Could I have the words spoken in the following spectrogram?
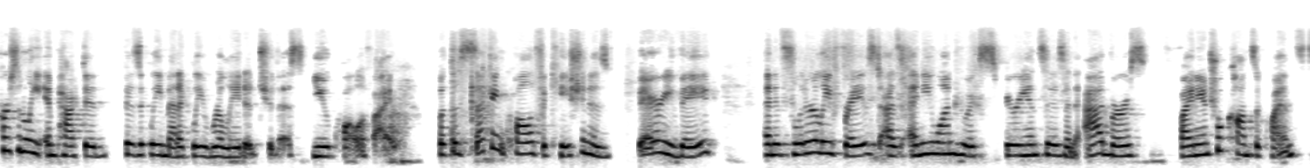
personally impacted, physically, medically related to this, you qualify. But the second qualification is very vague and it's literally phrased as anyone who experiences an adverse financial consequence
